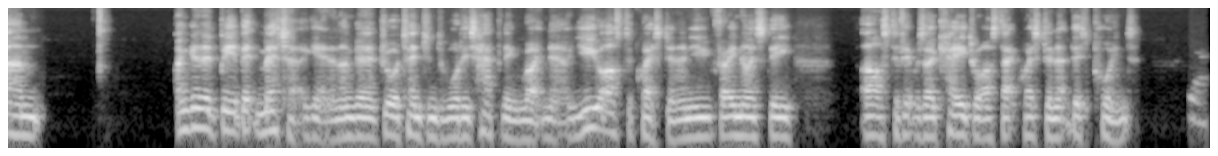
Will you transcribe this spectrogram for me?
Um, i'm going to be a bit meta again and i'm going to draw attention to what is happening right now. You asked a question and you very nicely asked if it was okay to ask that question at this point yeah.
